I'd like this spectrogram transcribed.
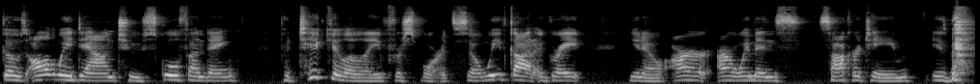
goes all the way down to school funding particularly for sports. So we've got a great you know our our women's soccer team is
